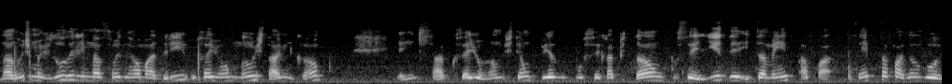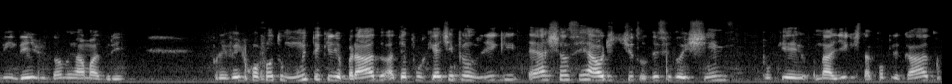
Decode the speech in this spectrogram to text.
Nas últimas duas eliminações do Real Madrid, o Sérgio Ramos não estava em campo. E a gente sabe que o Sérgio Ramos tem um peso por ser capitão, por ser líder e também sempre está fazendo o golzinho dele ajudando o Real Madrid. Por vejo um confronto muito equilibrado, até porque a Champions League é a chance real de título desses dois times porque na liga está complicado.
